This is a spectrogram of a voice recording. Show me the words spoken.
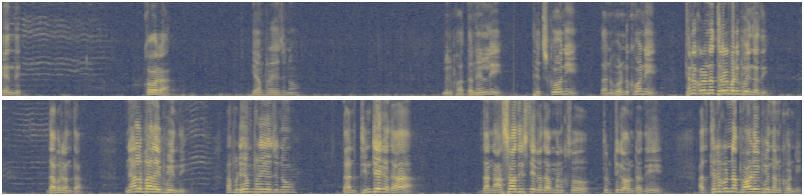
ఏంది? కూర. ఏం ప్రయోజనం? మీరు పొద్దున వెళ్ళి తెచ్చుకొని దాన్ని వండుకొని తినకుండా తిరగబడిపోయింది అది. దబరంతా. నేలపాలైపోయింది. అప్పుడు ఏం ప్రయోజనం? దాన్ని తింటే కదా దాన్ని ఆస్వాదిస్తే కదా మనకు సో తృప్తిగా ఉంటుంది. అది తినకుండా పాడైపోయింది అనుకోండి.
